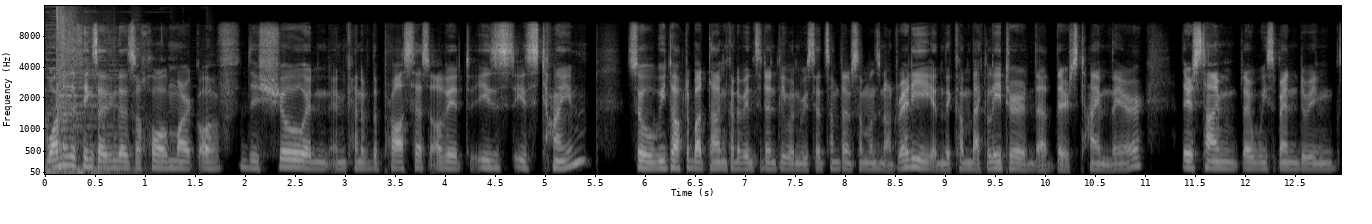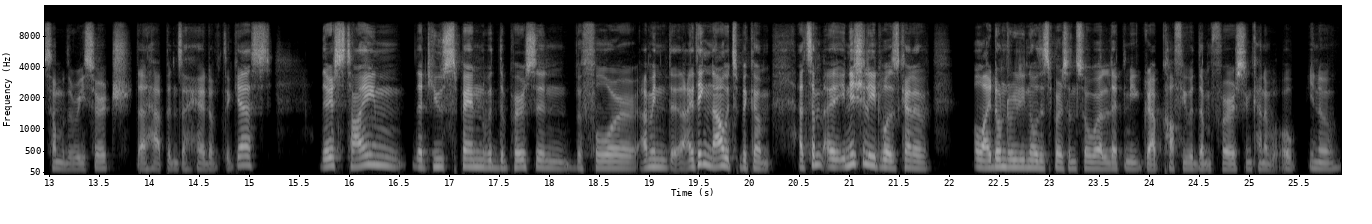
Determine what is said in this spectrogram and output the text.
One of the things I think that's a hallmark of this show and, and kind of the process of it is is time. So we talked about time kind of incidentally when we said sometimes someone's not ready and they come back later and that there's time there. There's time that we spend doing some of the research that happens ahead of the guest. There's time that you spend with the person before. I mean, I think now it's become at some uh, initially it was kind of oh i don't really know this person so well let me grab coffee with them first and kind of oh, you know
